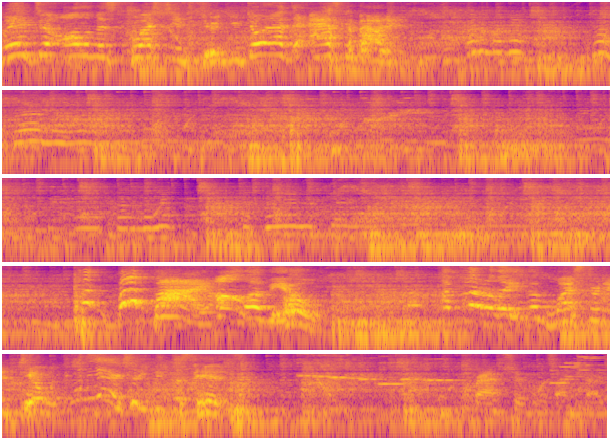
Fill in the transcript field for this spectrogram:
Whip to all of his questions, dude. You don't have to ask about it. All of you! I'm literally the Western to deal with. What do you actually think this is? Crap, shit was guys.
